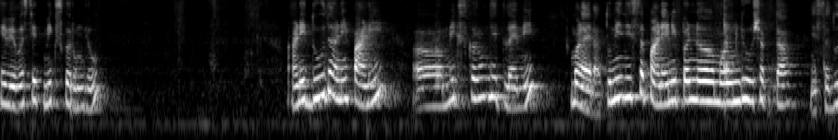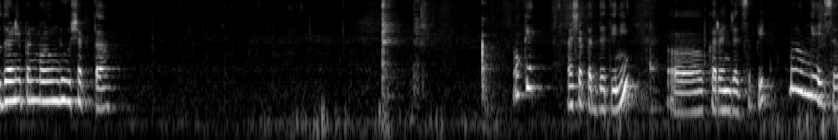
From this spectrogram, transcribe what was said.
हे व्यवस्थित मिक्स करून घेऊ. आणि दूध आणि पाणी मिक्स करून घेतलं आहे मी मळायला. तुम्ही नुसतं पाण्याने पण मळून घेऊ शकता. नुसतं दुधाने पण मळून घेऊ शकता. अशा पद्धतीने करंजाचं पीठ मळून घ्यायचं.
